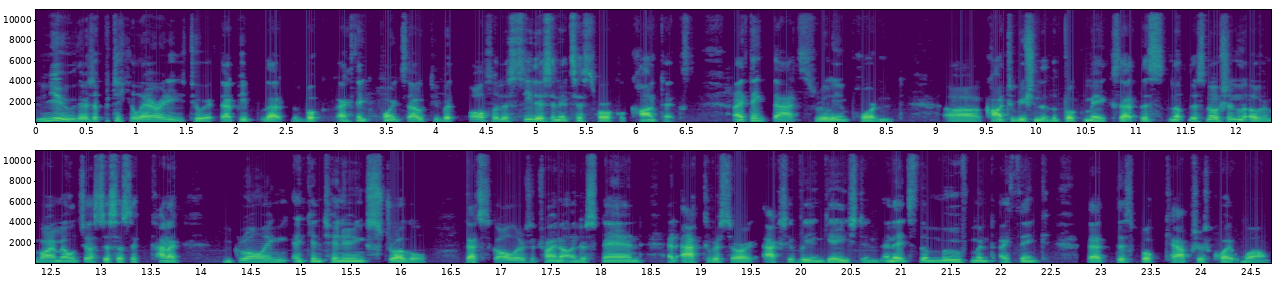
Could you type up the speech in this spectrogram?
new there's a particularity to it that people that the book I think points out to but also to see this in its historical context and I think that's really important uh, contribution that the book makes. That this this notion of environmental justice as a kind of growing and continuing struggle that scholars are trying to understand and activists are actively engaged in, and it's the movement I think that this book captures quite well.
